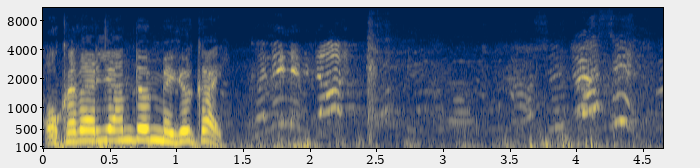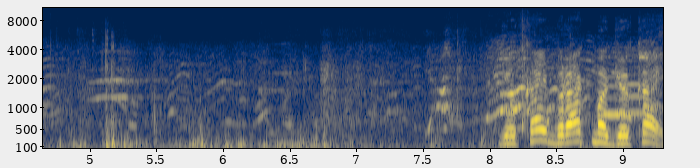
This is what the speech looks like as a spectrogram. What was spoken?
O kadar yan dönme Gökay. Kaleyle bir daha! Yasin! Gökay bırakma Gökay.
